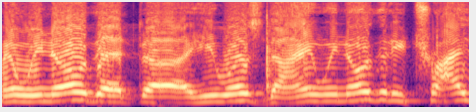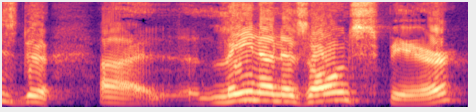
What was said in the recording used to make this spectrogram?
And we know that uh, he was dying. We know that he tries to uh, lean on his own spear.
